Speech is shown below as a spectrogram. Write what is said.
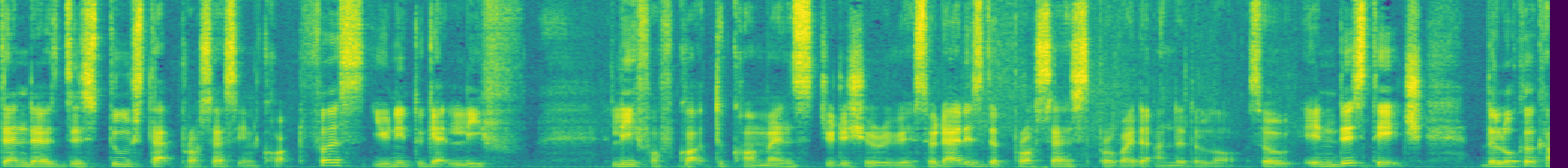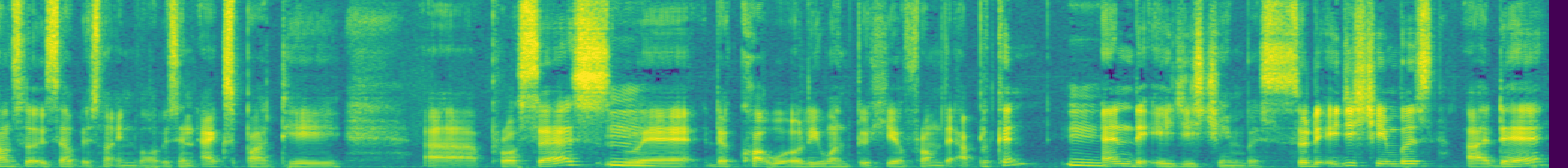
then there's this two step process in court. First, you need to get leave leave of court to commence judicial review. So that is the process provided under the law. So in this stage, the local council itself is not involved. It's an ex parte uh, process where the court will only want to hear from the applicant and the AG's chambers. So the AG's chambers are there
